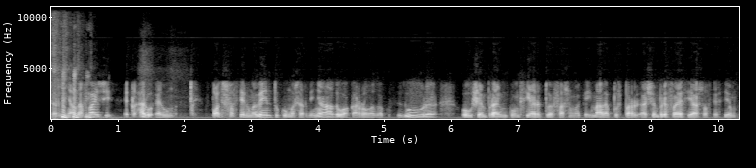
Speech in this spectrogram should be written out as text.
Sardiñada faise, e claro, é un podes facer un evento cunha sardiñada ou a carroba da cocedura, ou sempre hai un concierto e faz unha queimada, pois para, sempre fai a asociación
